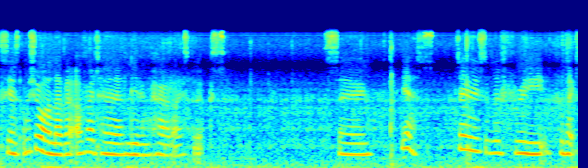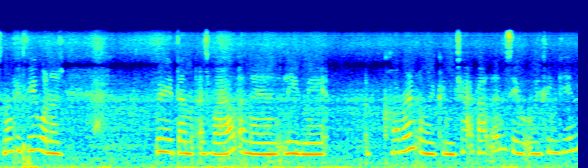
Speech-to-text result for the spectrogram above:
So yes, I'm sure I'll love it. I've read her Leaving Paradise books. So yes, those are the three for next month. If you want to read them as well and then leave me a comment and we can chat about them, see what we're thinking.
